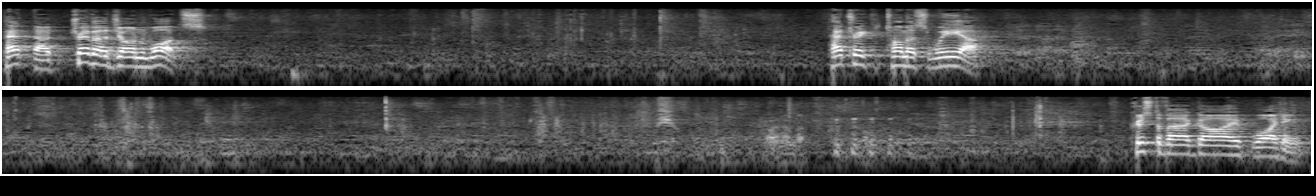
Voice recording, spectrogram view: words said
Pat, uh, Trevor John Watts. Patrick Thomas Weir. Christopher Guy Whiting.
